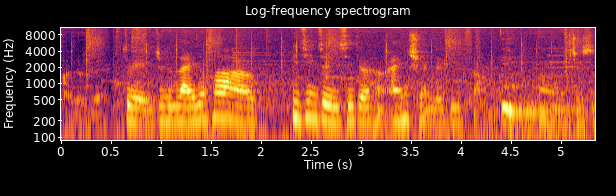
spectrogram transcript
嘛，对不对？对，就是来的话，毕竟这里是一个很安全的地方，嗯嗯，就是。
